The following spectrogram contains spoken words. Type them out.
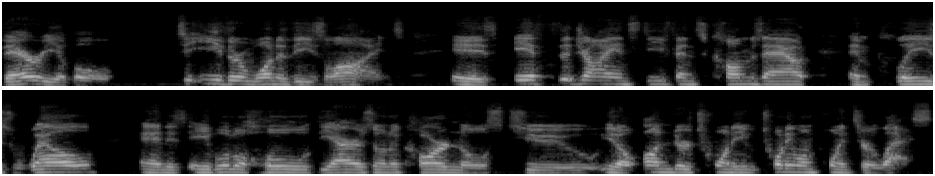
variable to either one of these lines is if the Giants defense comes out and plays well and is able to hold the Arizona Cardinals to, you know, under 20, 21 points or less,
